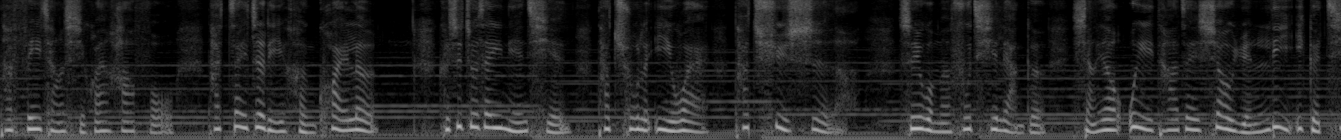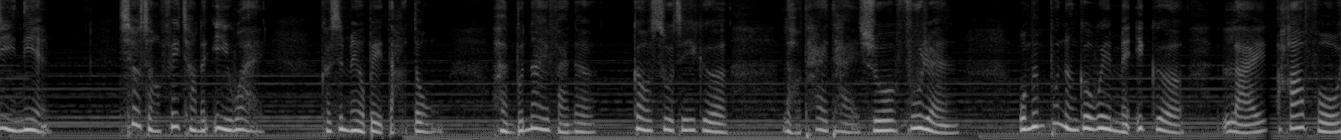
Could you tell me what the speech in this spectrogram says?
他非常喜欢哈佛，他在这里很快乐。可是就在一年前，他出了意外，他去世了。”所以，我们夫妻两个想要为他在校园立一个纪念。校长非常的意外，可是没有被打动，很不耐烦地告诉这个老太太说：“夫人，我们不能够为每一个来哈佛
